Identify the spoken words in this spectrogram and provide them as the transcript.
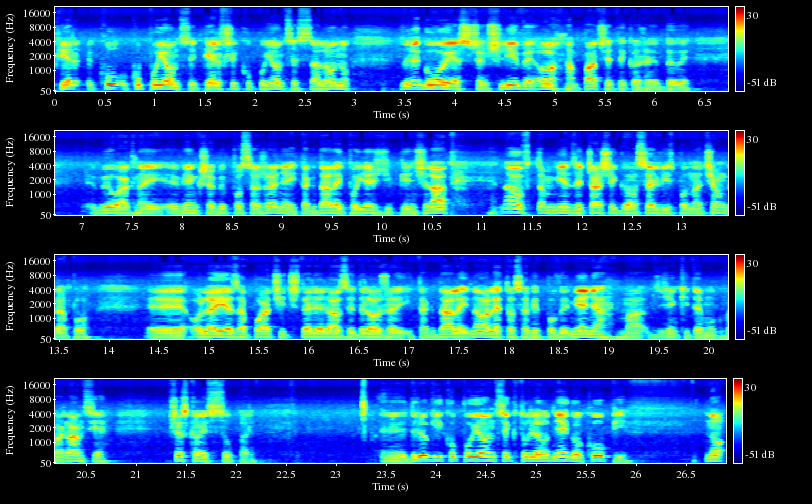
pier, ku, kupujący, pierwszy kupujący z salonu z reguły jest szczęśliwy. O, tam patrzy tylko, żeby były, było jak największe wyposażenie i tak dalej. Pojeździ 5 lat. No, w tam międzyczasie go serwis ponaciąga po e, oleje zapłaci 4 razy drożej i tak dalej. No, ale to sobie powymienia, ma dzięki temu gwarancję. Wszystko jest super. Y, Drugi kupujący, który od niego kupi, no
